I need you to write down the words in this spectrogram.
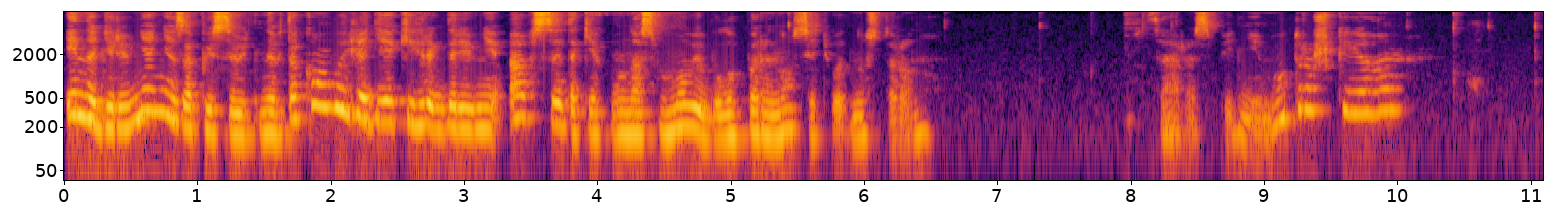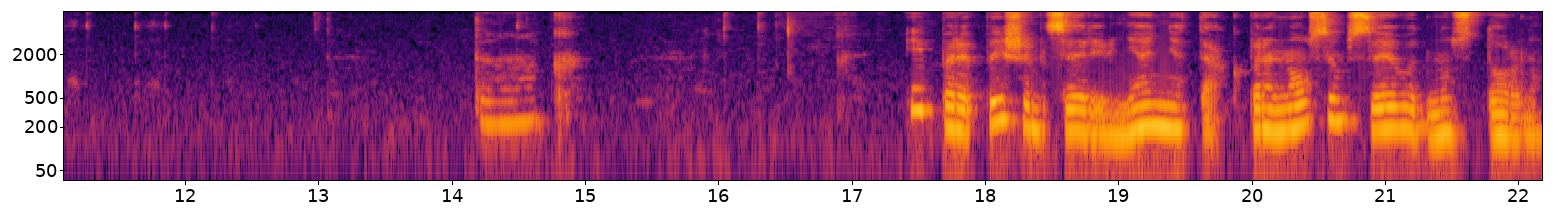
іноді рівняння записують не в такому вигляді, як y дорівнює, а все так, як у нас в мові було, переносять в одну сторону. Зараз підніму трошки його. Так. І перепишемо це рівняння так. Переносимо все в одну сторону.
